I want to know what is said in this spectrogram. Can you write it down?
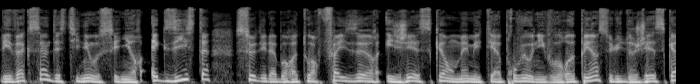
les vaccins destinés aux seniors existent. Ceux des laboratoires Pfizer et GSK ont même été approuvés au niveau européen, celui de GSK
